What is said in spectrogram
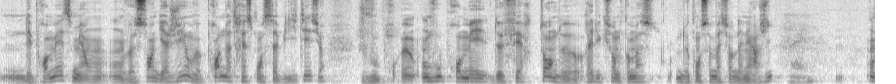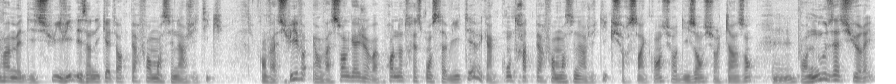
des promesses, mais on, veut s'engager, on veut prendre notre responsabilité sur. Je vous, euh, on vous promet de faire tant de réduction de, de consommation d'énergie. On va mettre des suivis, des indicateurs de performance énergétique qu'on va suivre et on va s'engager, on va prendre notre responsabilité avec un contrat de performance énergétique sur 5 ans, sur 10 ans, sur 15 ans, mmh. pour nous assurer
